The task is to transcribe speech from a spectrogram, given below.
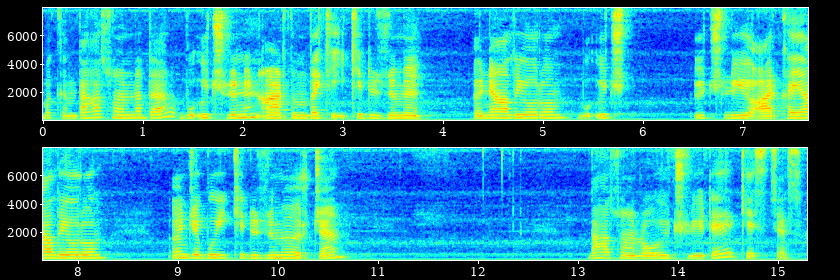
Bakın daha sonra da bu üçlünün ardındaki iki düzümü öne alıyorum. Bu üç üçlüyü arkaya alıyorum. Önce bu iki düzümü öreceğim. Daha sonra o üçlüyü de keseceğiz.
